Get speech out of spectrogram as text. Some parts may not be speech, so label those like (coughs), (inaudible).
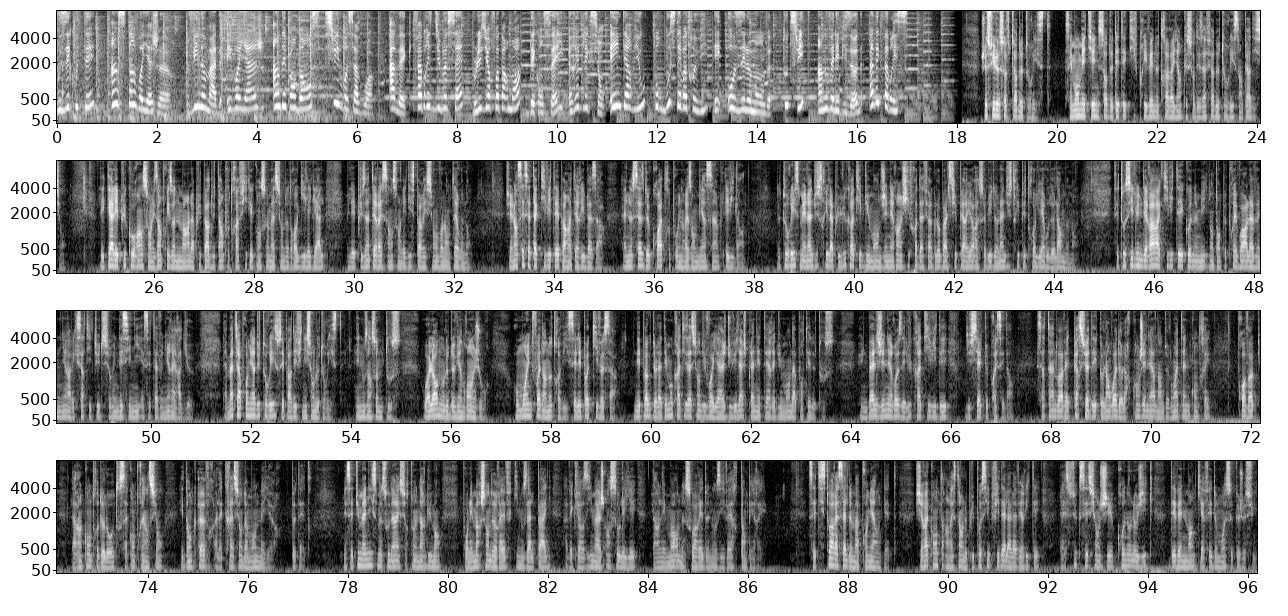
Vous écoutez Instinct Voyageur. Vie nomade et voyage, indépendance, suivre sa voie. Avec Fabrice Dubesset, plusieurs fois par mois, des conseils, réflexions et interviews pour booster votre vie et oser le monde. Tout de suite, un nouvel épisode avec Fabrice. Je suis le sauveteur de touristes. C'est mon métier, une sorte de détective privé ne travaillant que sur des affaires de touristes en perdition. Les cas les plus courants sont les emprisonnements, la plupart du temps pour trafic et consommation de drogue illégale, mais les plus intéressants sont les disparitions volontaires ou non. J'ai lancé cette activité par un terrible hasard. Elle ne cesse de croître pour une raison bien simple, évidente. Le tourisme est l'industrie la plus lucrative du monde, générant un chiffre d'affaires global supérieur à celui de l'industrie pétrolière ou de l'armement. C'est aussi l'une des rares activités économiques dont on peut prévoir l'avenir avec certitude sur une décennie et cet avenir est radieux. La matière première du tourisme, c'est par définition le touriste et nous en sommes tous, ou alors nous le deviendrons un jour, au moins une fois dans notre vie, c'est l'époque qui veut ça, une époque de la démocratisation du voyage, du village planétaire et du monde à portée de tous, une belle, généreuse et lucrative idée du siècle précédent. Certains doivent être persuadés que l'envoi de leurs congénères dans de lointaines contrées provoque la rencontre de l'autre, sa compréhension, et donc œuvre à la création d'un monde meilleur, peut-être. Mais cet humanisme soudain est surtout un argument pour les marchands de rêves qui nous alpaguent avec leurs images ensoleillées dans les mornes soirées de nos hivers tempérés. Cette histoire est celle de ma première enquête. J'y raconte, en restant le plus possible fidèle à la vérité, la succession chronologique d'événements qui a fait de moi ce que je suis.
